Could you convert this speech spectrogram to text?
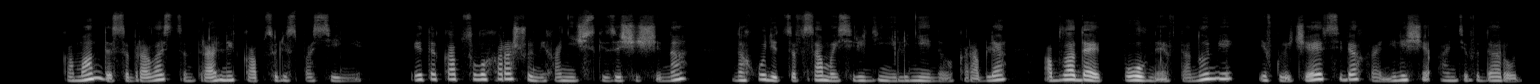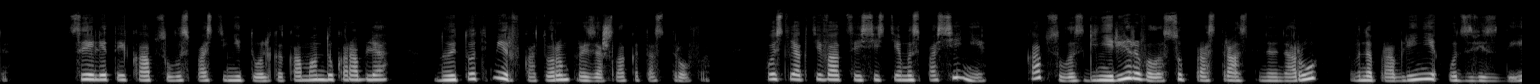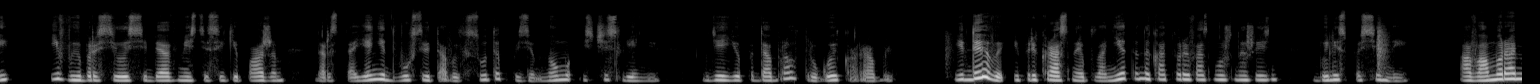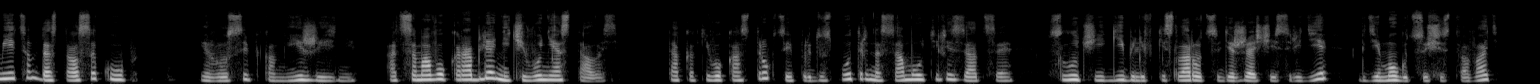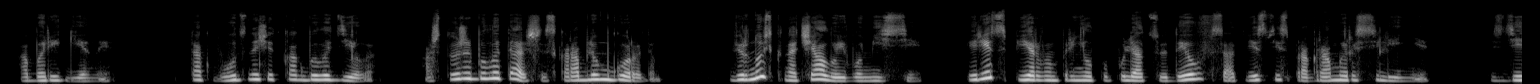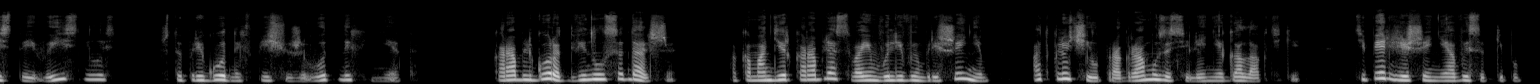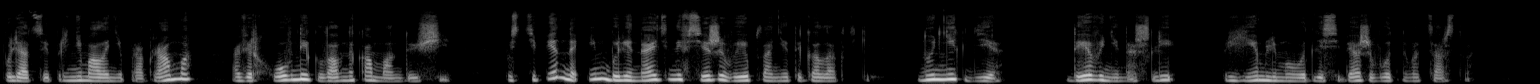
Команда собралась в центральной капсуле спасения. Эта капсула хорошо механически защищена, находится в самой середине линейного корабля, обладает полной автономией и включает в себя хранилище антиводорода. Цель этой капсулы спасти не только команду корабля, но и тот мир, в котором произошла катастрофа. После активации системы спасения капсула сгенерировала субпространственную нору в направлении от звезды и выбросила себя вместе с экипажем на расстоянии двух световых суток по земному исчислению, где ее подобрал другой корабль. И Девы, и прекрасная планета, на которой возможна жизнь, были спасены. А вам, арамейцам, достался куб и россыпь камней жизни. От самого корабля ничего не осталось, так как его конструкцией предусмотрена самоутилизация в случае гибели в кислород содержащей среде, где могут существовать аборигены. Так вот, значит, как было дело. А что же было дальше с кораблем-городом? Вернусь к началу его миссии. Ирец первым принял популяцию девов в соответствии с программой расселения. Здесь-то и выяснилось, что пригодных в пищу животных нет. Корабль-город двинулся дальше, а командир корабля своим волевым решением отключил программу заселения галактики. Теперь решение о высадке популяции принимала не программа, а верховный главнокомандующий. Постепенно им были найдены все живые планеты галактики, но нигде девы не нашли приемлемого для себя животного царства.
